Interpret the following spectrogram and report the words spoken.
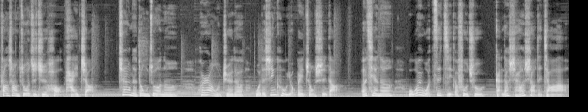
放上桌子之后拍照，这样的动作呢，会让我觉得我的辛苦有被重视到，而且呢，我为我自己的付出。感到小小的骄傲，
